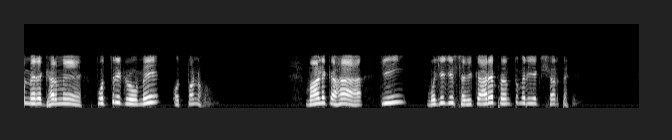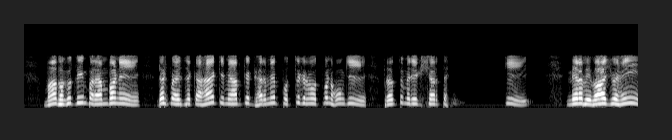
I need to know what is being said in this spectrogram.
मेरे घर में पुत्रिक रूप में उत्पन्न हो? माँ ने कहा कि मुझे जो स्वीकार है परंतु मेरी एक शर्त है। माँ भगवती पराम्बा ने दस पहले से कहा कि मैं आपके घर में पुत्र में उत्पन्न होंगी, परंतु मेरी एक शर्त है कि मेरा विवाह जो है,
